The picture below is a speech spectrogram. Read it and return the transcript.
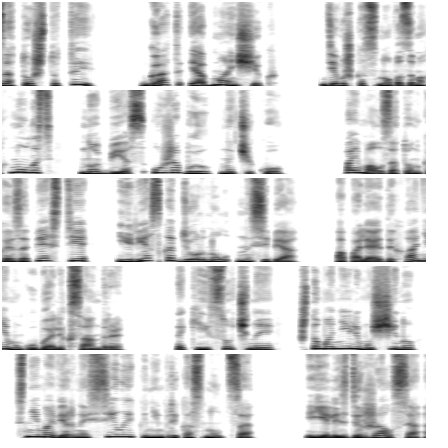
За то, что ты гад и обманщик». Девушка снова замахнулась, но бес уже был на чеку. поймал за тонкое запястье и резко дернул на себя, опаляя дыханием губы Александры. Такие сочные, что манили мужчину с неимоверной силой к ним прикоснуться. Еле сдержался,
